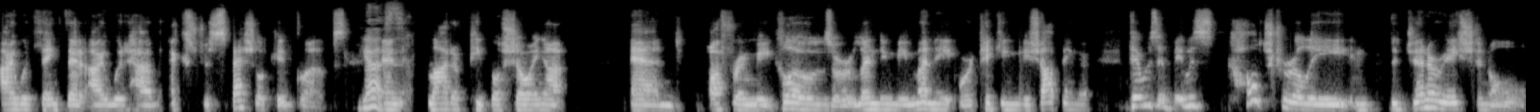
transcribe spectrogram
I would think that I would have extra special kid gloves Yes. and a lot of people showing up and offering me clothes or lending me money or taking me shopping. There was a, it was culturally the generational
